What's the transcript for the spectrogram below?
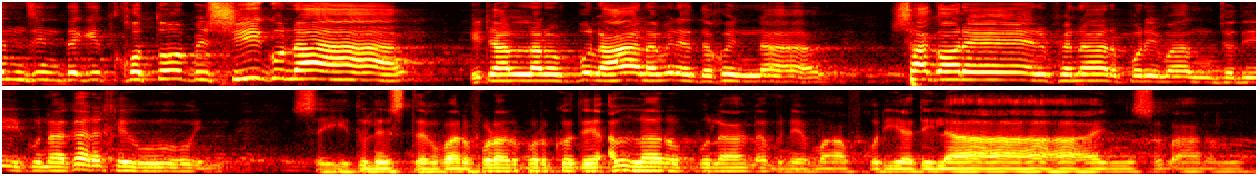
এন জিন্দগিত কত বেশি গুণা। এটা আল্লাহ রব্বুল আলমিনে দেখুন না। সাগরের ফেনার পরিমাণ যদি গুণাগার খেউন শহীদুল ইস্তেগফার পড়ার বরকতে আল্লাহ রব্বুল আলমিনে মাফ করিয়া দিলেন সুবহানাল্লাহ।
